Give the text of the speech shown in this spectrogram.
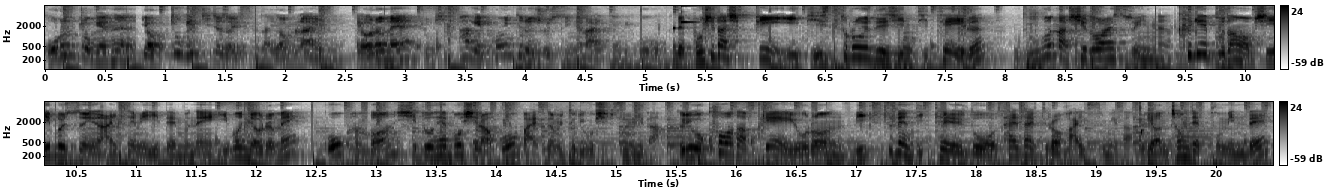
오른쪽에는 옆쪽에 찢어져 있습니다. 옆 라인이. 여름에 좀 힙하게 포인트를 줄 수 있는 아이템이고. 근데 보시다시피 이 destroyed jean 디테일은 누구나 시도할 수 있는 크게 부담 없이 입을 수 있는 아이템이기 때문에 이번 여름에 꼭 한번 시도해 보시라고 말씀을 드리고 싶습니다. 그리고 쿠어답게 이런 믹스된 디테일도 살살 들어가 있습니다. 연청 제품인데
